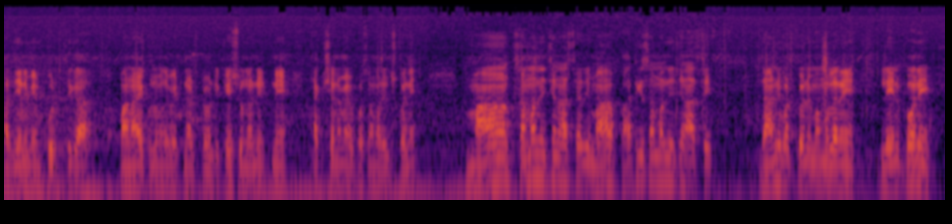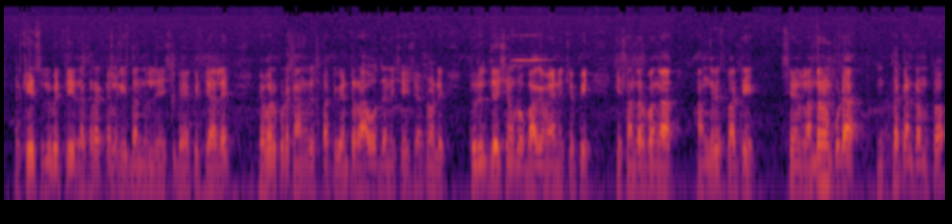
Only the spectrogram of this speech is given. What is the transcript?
మరి దీన్ని మేము పూర్తిగా మా నాయకుల మీద పెట్టినటువంటి కేసులన్నింటినీ తక్షణమే ఉపసంహరించుకొని మాకు సంబంధించిన ఆస్తి అది మా పార్టీకి సంబంధించిన ఆస్తి. దాన్ని పట్టుకొని మమ్మల్ని లేనిపోని మరి కేసులు పెట్టి రకరకాల ఇబ్బందులు చేసి భయపెట్టాలి. ఎవరు కూడా కాంగ్రెస్ పార్టీ వెంట రావద్దని చేసేటువంటి దురుద్దేశంలో భాగమే అని చెప్పి ఈ సందర్భంగా కాంగ్రెస్ పార్టీ శ్రేణులందరం కూడా ముక్తకంఠంతో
